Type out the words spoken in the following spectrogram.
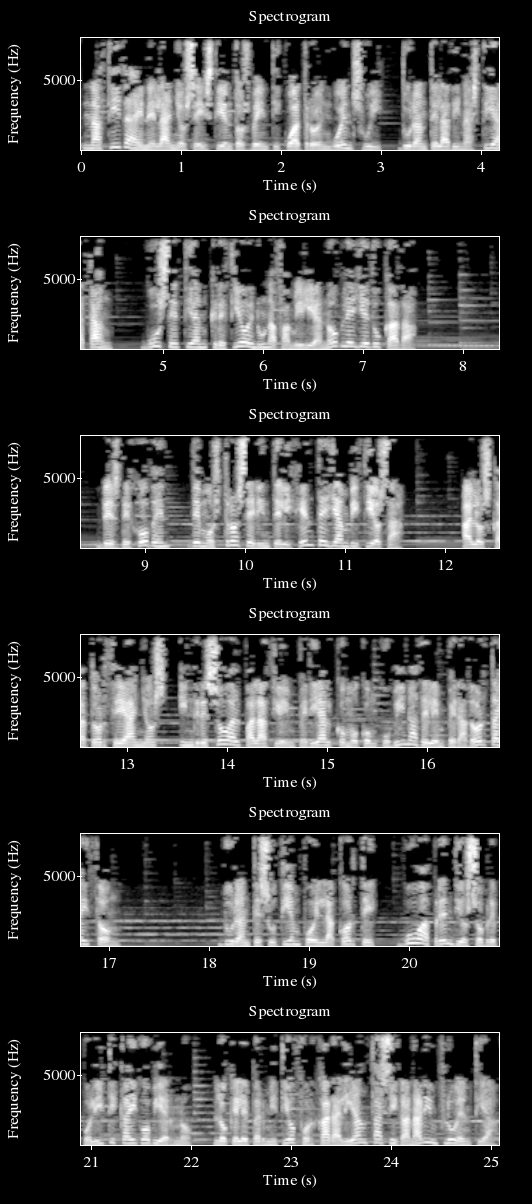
Nacida en el año 624 en Wenshui, durante la dinastía Tang, Gu Zetian creció en una familia noble y educada. Desde joven, demostró ser inteligente y ambiciosa. A los 14 años, ingresó al Palacio Imperial como concubina del emperador Taizong. Durante su tiempo en la corte, Wu aprendió sobre política y gobierno, lo que le permitió forjar alianzas y ganar influencia.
